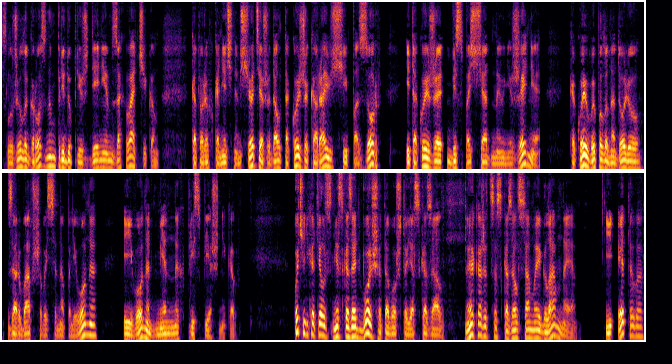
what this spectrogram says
служила грозным предупреждением захватчикам, которых в конечном счете ожидал такой же карающий позор, и такое же беспощадное унижение, какое выпало на долю взорвавшегося Наполеона и его надменных приспешников. Очень хотелось мне сказать больше того, что я сказал, но я, кажется, сказал самое главное, и этого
